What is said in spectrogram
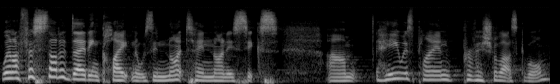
When I first started dating Clayton, it was in 1996. Um, he was playing professional basketball.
